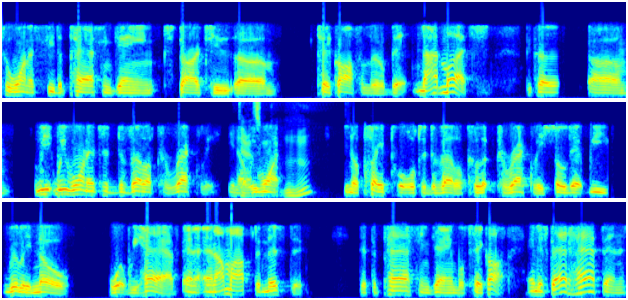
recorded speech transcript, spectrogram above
to want to see the passing game start to um, take off a little bit. Not much because um, we we want it to develop correctly. You know, That's- we want mhm. you know Claypool to develop co- correctly so that we really know what we have. And and I'm optimistic that the passing game will take off. And if that happens,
